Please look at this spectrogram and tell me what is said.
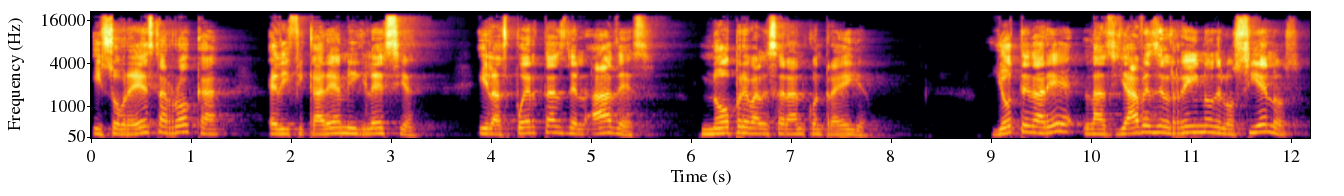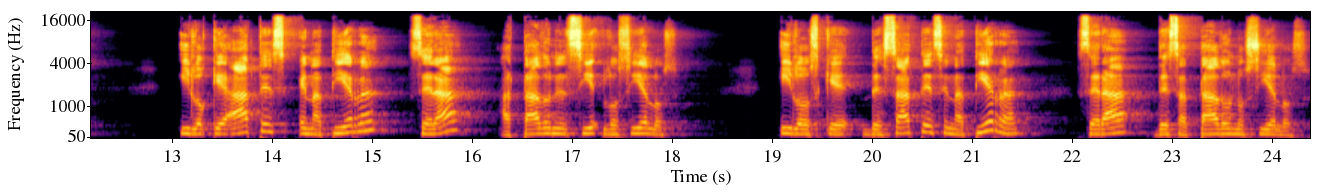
y sobre esta roca edificaré a mi iglesia, y las puertas del Hades no prevalecerán contra ella. Yo te daré las llaves del reino de los cielos, y lo que ates en la tierra será atado en los cielos y los que desates en la tierra será desatado en los cielos.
